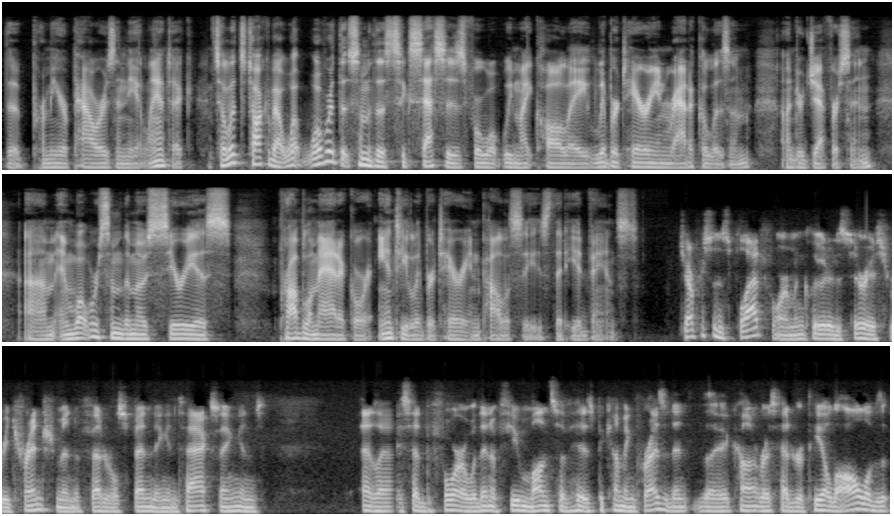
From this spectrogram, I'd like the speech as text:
the premier powers in the Atlantic. So let's talk about what, what were the, some of the successes for what we might call a libertarian radicalism under Jefferson, um, and what were some of the most serious problematic or anti libertarian policies that he advanced? Jefferson's platform included a serious retrenchment of federal spending and taxing. And as I said before, within a few months of his becoming president, the Congress had repealed all of the,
